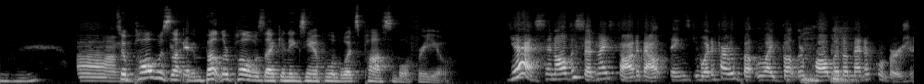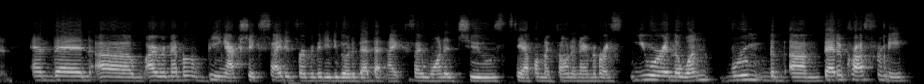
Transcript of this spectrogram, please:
mm-hmm. um, so paul was like and, butler paul was like an example of what's possible for you yes and all of a sudden i thought about things what if i was but, like butler paul but a medical version and then um, i remember being actually excited for everybody to go to bed that night because i wanted to stay up on my phone and i remember I, you were in the one room the um, bed across from me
